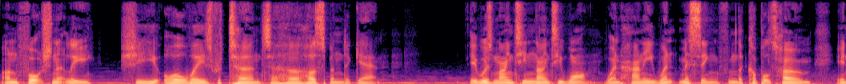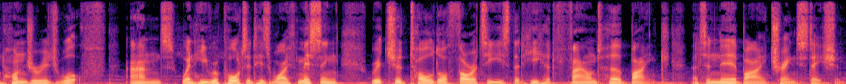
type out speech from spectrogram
unfortunately, she always returned to her husband again. It was 1991 when Hanny went missing from the couple's home in Hongerige Wolf, and when he reported his wife missing, Richard told authorities that he had found her bike at a nearby train station.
